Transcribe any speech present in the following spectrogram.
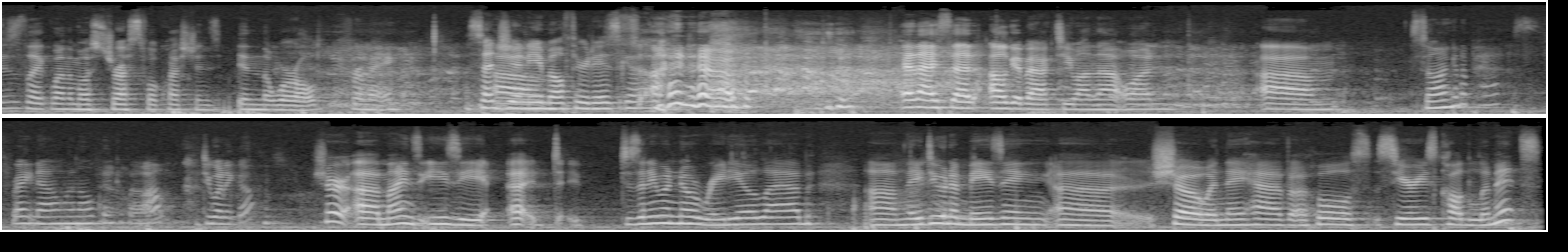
This is like one of the most stressful questions in the world for me. I sent you an Um, email three days ago. I know. and I said, I'll get back to you on that one. Um, so I'm going to pass right now and I'll think about it. Do you want to go? Sure, uh, mine's easy. Uh, d- does anyone know Radiolab? Um, they do an amazing uh, show, and they have a whole s- series called Limits,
